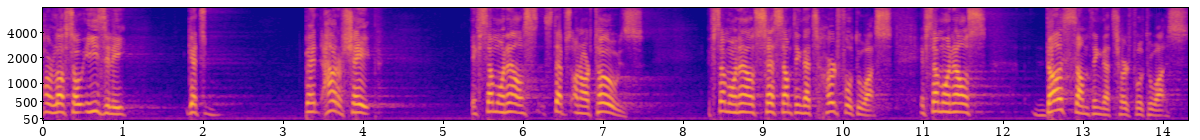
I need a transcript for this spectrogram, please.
Our love so easily gets bent out of shape if someone else steps on our toes, if someone else says something that's hurtful to us, if someone else does something that's hurtful to us.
